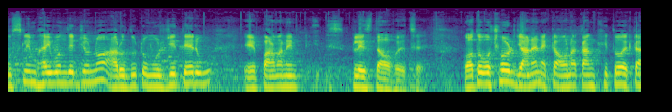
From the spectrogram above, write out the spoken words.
মুসলিম ভাই বোনদের জন্য আরও দুটো মসজিদের পার্মানেন্ট প্লেস দেওয়া হয়েছে। গত বছর জানেন একটা অনাকাঙ্ক্ষিত একটা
